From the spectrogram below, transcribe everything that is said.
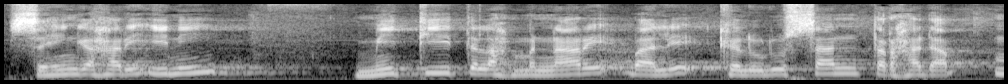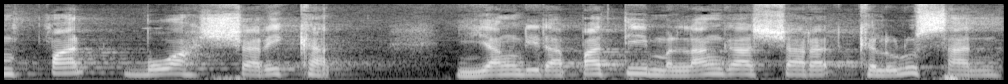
Sehingga hari ini, MITI telah menarik balik kelulusan terhadap empat buah syarikat yang didapati melanggar syarat kelulusan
